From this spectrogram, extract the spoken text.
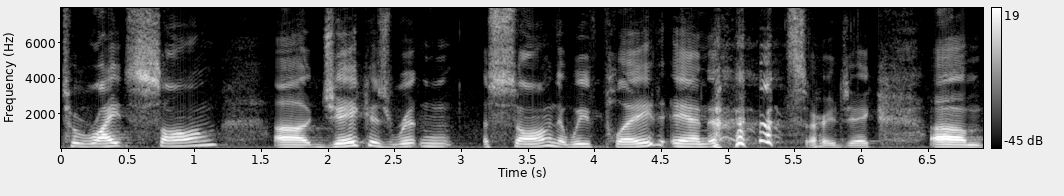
to write song. Uh, Jake has written a song that we've played, and sorry, Jake. Um,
